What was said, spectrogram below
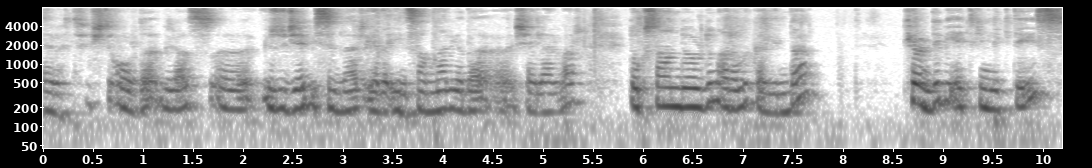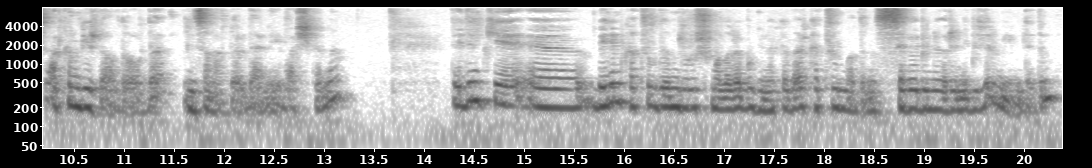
Evet işte orada biraz e, üzeceğim isimler ya da insanlar ya da e, şeyler var. 94'ün Aralık ayında Köln'de bir etkinlikteyiz. Akın Birdal da orada. İnsan Hakları Derneği Başkanı. Dedim ki e, benim katıldığım duruşmalara bugüne kadar katılmadınız. Sebebini öğrenebilir miyim dedim.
